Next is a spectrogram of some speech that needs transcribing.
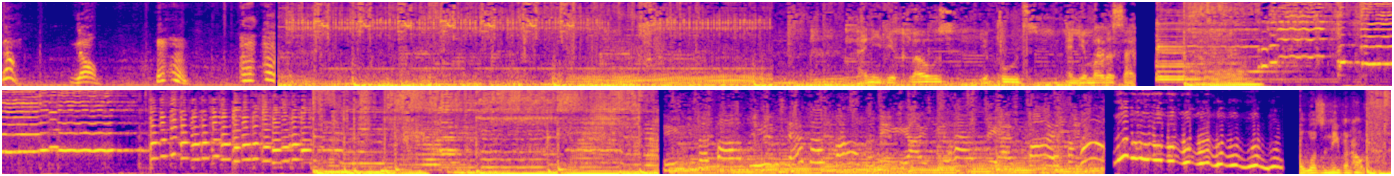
No, no, mm-mm, mm-mm. I need your clothes, your boots, and your motorcycle.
